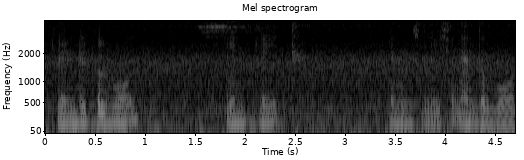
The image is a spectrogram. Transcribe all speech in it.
cylindrical wall end plate and insulation and the wall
